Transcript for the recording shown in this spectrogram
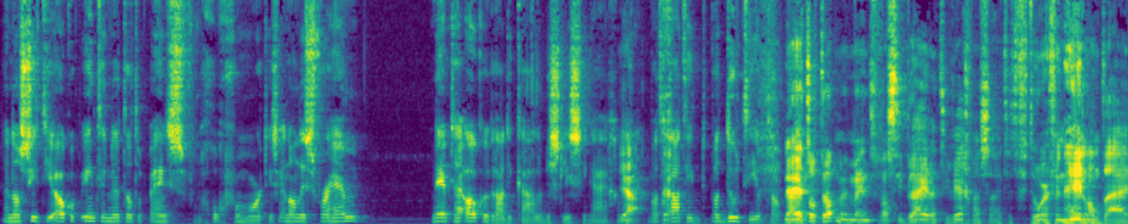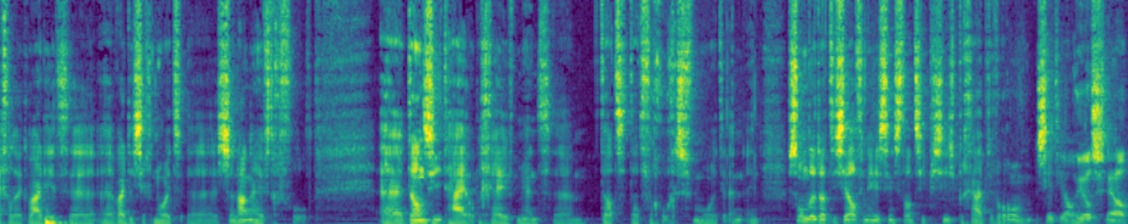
En dan ziet hij ook op internet dat opeens Van Gogh vermoord is. En dan is voor hem... Neemt hij ook een radicale beslissing eigenlijk. Ja, wat, Gaat hij, wat doet hij op dat nou, moment? tot dat moment was hij blij dat hij weg was uit het verdorven Nederland eigenlijk. Waar hij, het, uh, waar hij zich nooit uh, zijn lang heeft gevoeld. Uh, dan ziet hij op een gegeven moment uh, dat, dat Van Gogh is vermoord. En, en, zonder dat hij zelf in eerste instantie precies begrijpt waarom, zit hij al heel snel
